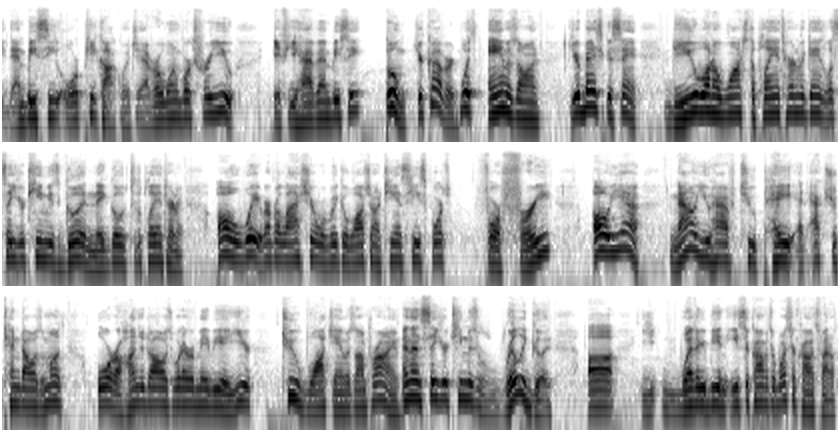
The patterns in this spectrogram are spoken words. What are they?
NBC or Peacock, whichever one works for you. If you have NBC, boom, you're covered. With Amazon, you're basically saying, do you want to watch the play-in tournament games? Let's say your team is good and they go to the play-in tournament. Oh, wait, remember last year where we could watch on TNT Sports for free? Oh, yeah. Now you have to pay an extra $10 a month or $100, whatever maybe a year, to watch Amazon Prime. And then say your team is really good. Uh, whether it be in the Eastern Conference or Western Conference Finals,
